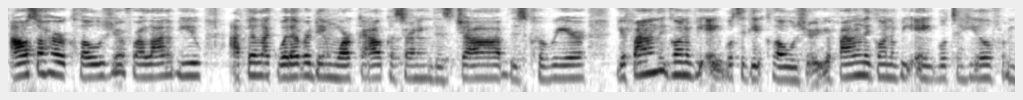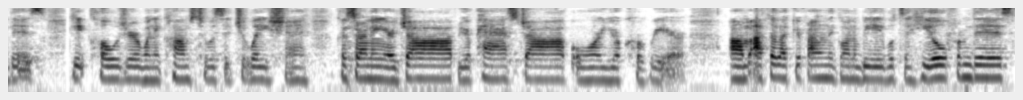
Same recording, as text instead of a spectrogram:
I also heard closure for a lot of you. I feel like whatever didn't work out concerning this job, this career, you're finally going to be able to get closure. You're finally going to be able to heal from this, get closure when it comes to a situation concerning your job, your past job, or your career. Um, I feel like you're finally going to be able to heal from this.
